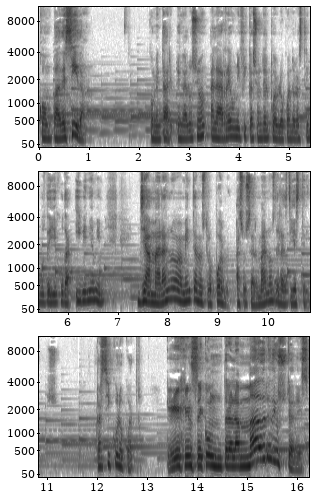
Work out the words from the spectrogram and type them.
compadecida. Comentario, en alusión a la reunificación del pueblo cuando las tribus de Yehuda y Benjamín llamarán nuevamente a nuestro pueblo, a sus hermanos de las diez tribus. Versículo 4. Quéjense contra la madre de ustedes,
